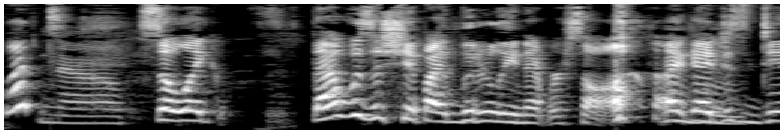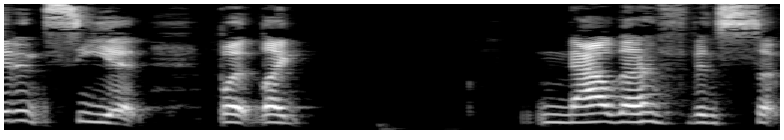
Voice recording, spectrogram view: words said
What? no. So like that was a ship I literally never saw. like I Mhm. just didn't see it. But like now that I've been so,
